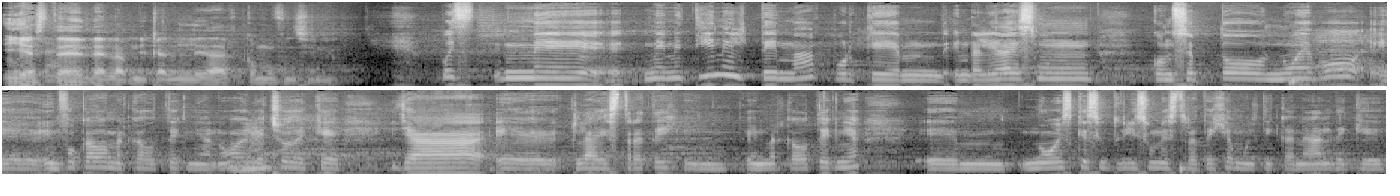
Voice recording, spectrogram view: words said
¿Y este de la omnicanalidad cómo funciona? Pues me, me, metí en el tema porque mm, en realidad es un concepto nuevo eh, enfocado a mercadotecnia, ¿no? El hecho de que ya eh, la estrategia en mercadotecnia Em, no es que se utilice una estrategia multicanal de que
